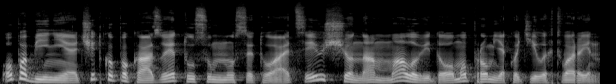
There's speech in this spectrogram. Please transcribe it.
Опабінія чітко показує ту сумну ситуацію, що нам мало відомо про м'якотілих тварин.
